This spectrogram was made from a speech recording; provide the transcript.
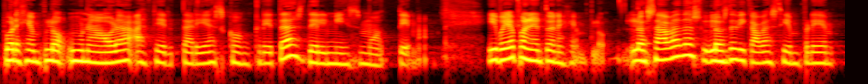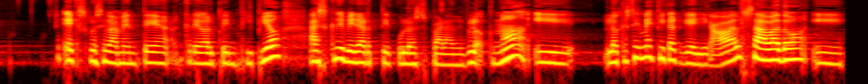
por ejemplo, una hora a hacer tareas concretas del mismo tema. Y voy a ponerte un ejemplo. Los sábados los dedicaba siempre exclusivamente, creo al principio, a escribir artículos para el blog, ¿no? Y lo que significa que llegaba el sábado y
